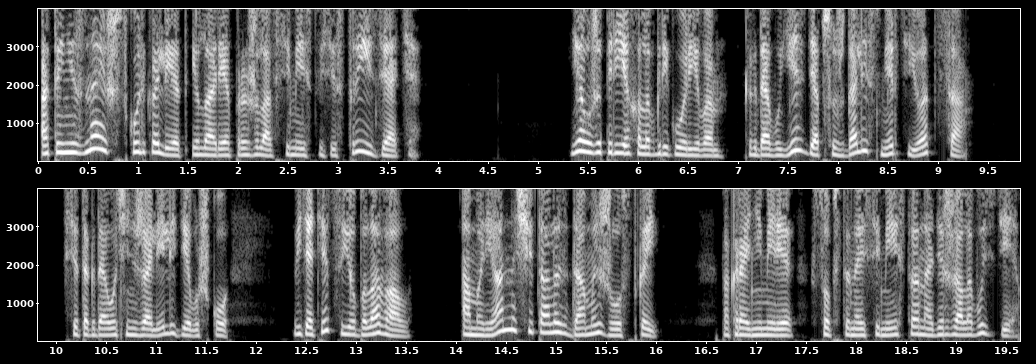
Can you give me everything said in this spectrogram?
А ты не знаешь, сколько лет Илария прожила в семействе сестры и зятя? Я уже переехала в Григорьево, когда в уезде обсуждали смерть ее отца. Все тогда очень жалели девушку, ведь отец ее баловал, а Марианна считалась дамой жесткой. По крайней мере, собственное семейство она держала в узде.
